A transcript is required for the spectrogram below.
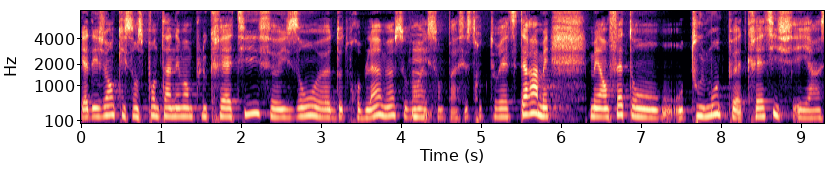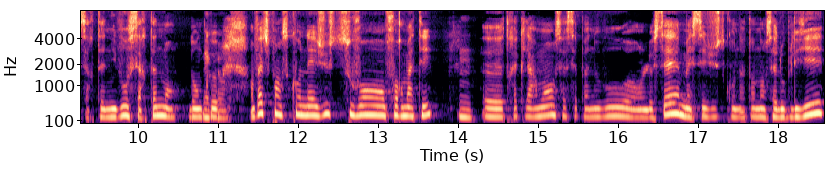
il y a des gens qui sont spontanément plus créatifs. Euh, ils ont euh, d'autres problèmes. Hein. Souvent, mm. ils sont pas assez structurés, etc. Mais, mais en fait, on, tout le monde peut être créatif et à un certain niveau, certainement. Donc, en fait, je pense qu'on est juste souvent formaté. Mm. Euh, très clairement, ça c'est pas nouveau, on le sait, mais c'est juste qu'on a tendance à l'oublier.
